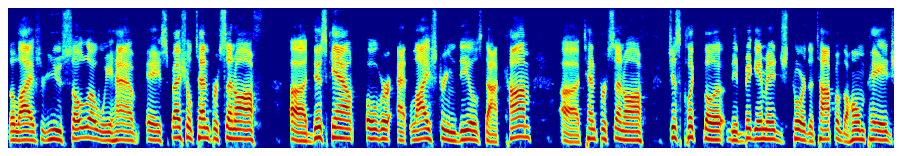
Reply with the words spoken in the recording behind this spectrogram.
the LiveU Solo, we have a special 10% off uh, discount over at livestreamdeals.com. Uh, 10% off. Just click the, the big image toward the top of the homepage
